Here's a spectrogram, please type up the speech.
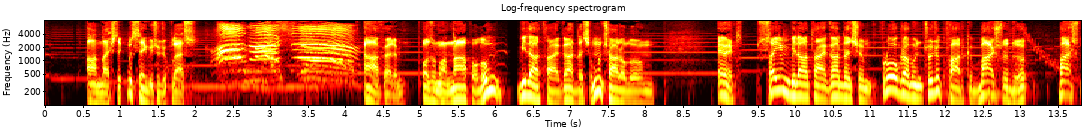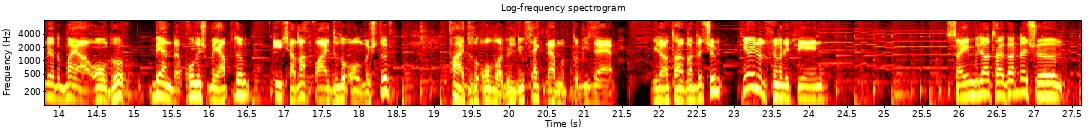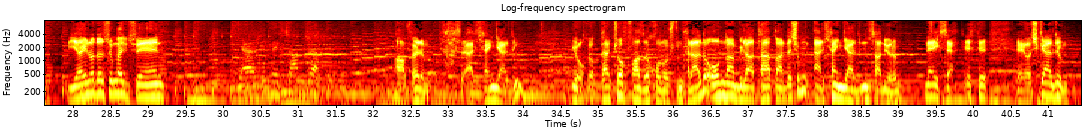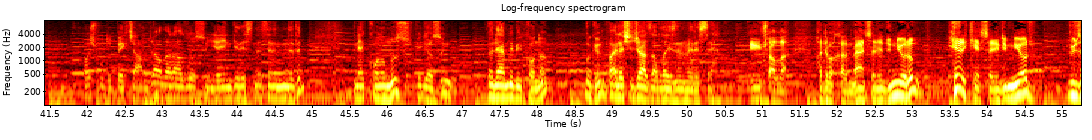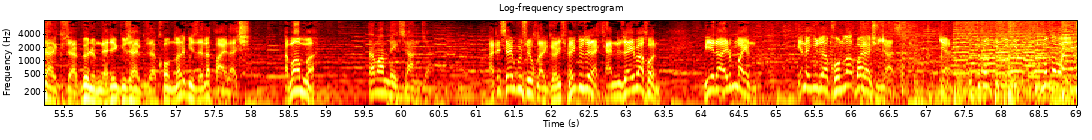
Anlaştık mı sevgili çocuklar? Anlaştık. Aferin. O zaman ne yapalım? Bilata kardeşimi çağıralım. Evet, Sayın Bilata kardeşim programın çocuk parkı başladı. Başlayalı bayağı oldu. Ben de konuşma yaptım. İnşallah faydalı olmuştur. Faydalı olabildiysek ne mutlu bize. Bilata kardeşim yayın odasına lütfen. Sayın Bilata kardeşim yayın odasına lütfen. Geldim Bekçi amca. Aferin biraz erken geldin. Yok yok ben çok fazla konuştum herhalde ondan bile hata kardeşim erken geldiğini sanıyorum. Neyse e, hoş geldin. Hoş bulduk Bekçi amca. Allah razı olsun. Yayın gerisinde seni dinledim. Yine konumuz biliyorsun önemli bir konu. Bugün paylaşacağız Allah izin verirse. İnşallah. Hadi bakalım ben seni dinliyorum. Herkes seni dinliyor. Güzel güzel bölümleri, güzel güzel konuları bizlerle paylaş. Tamam mı? Tamam Bekçi amca. Hadi sevgili çocuklar görüşmek üzere. Kendinize iyi bakın. Bir yere ayrılmayın. Yine güzel konular paylaşacağız. Gel otur otur otur. Kımıldamayın.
